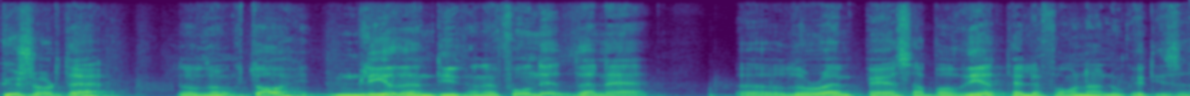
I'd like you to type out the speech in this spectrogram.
Ky shorte, do të thonë këto mblidhen ditën e fundit dhe ne dhurojmë 5 apo 10 telefona, nuk e di se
